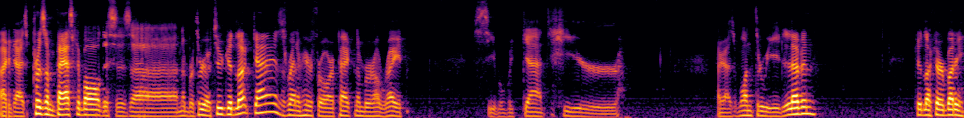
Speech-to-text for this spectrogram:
All right, guys. Prizm basketball. This is uh, number 302. Good luck, guys. It's random here for our pack number. All right. see what we got here. All right, guys. 1 through 11. Good luck, everybody.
